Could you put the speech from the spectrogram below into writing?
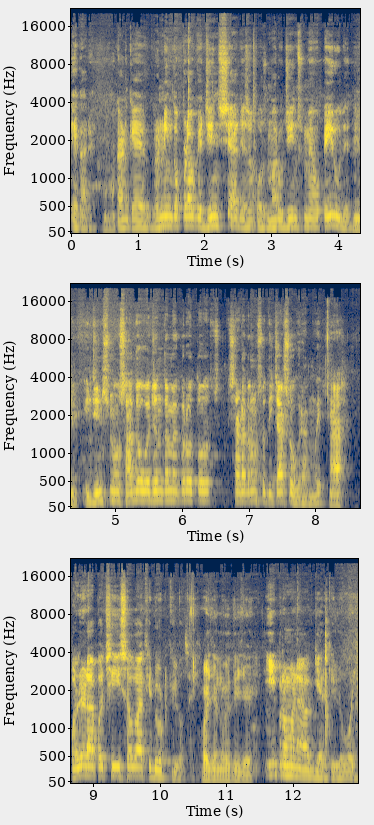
એક હારે એક હારે કારણ કે રનિંગ કપડાઓ કે જીન્સ છે આજે સપોઝ મારું જીન્સ મેં પહેર્યું છે એ જીન્સનો સાદો વજન તમે કરો તો સાડા ત્રણસો થી ચારસો ગ્રામ હોય. પલડા પછી સવા થી દોઢ કિલો થાય. વજન વધી જાય. એ પ્રમાણે અગિયાર કિલો હોય.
